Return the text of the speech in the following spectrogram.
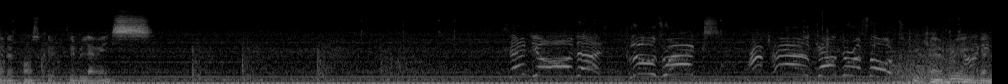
Ya da conscript'leri bilemeyiz. Pekala buraya gidelim.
